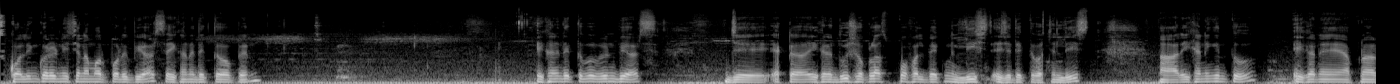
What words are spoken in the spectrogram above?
স্কলিং করে নিচে নামার পরে বিয়ার্স এখানে দেখতে পাবেন এখানে দেখতে পাবেন বিয়ার্স যে একটা এখানে দুইশো প্লাস প্রোফাইল ব্যাক লিস্ট এই যে দেখতে পাচ্ছেন লিস্ট আর এখানে কিন্তু এখানে আপনার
